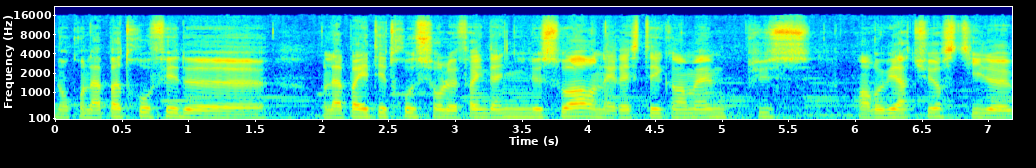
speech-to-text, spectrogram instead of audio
Donc on n'a pas trop fait de. On n'a pas été trop sur le fine dining le soir, on est resté quand même plus en réouverture style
